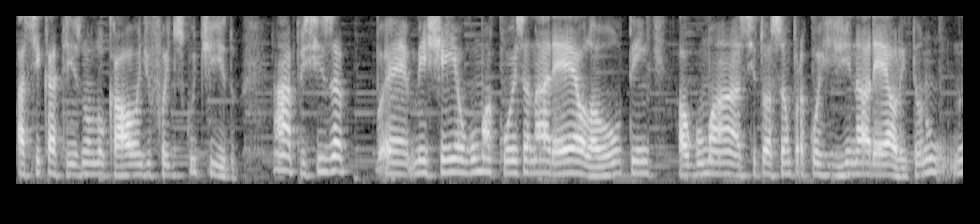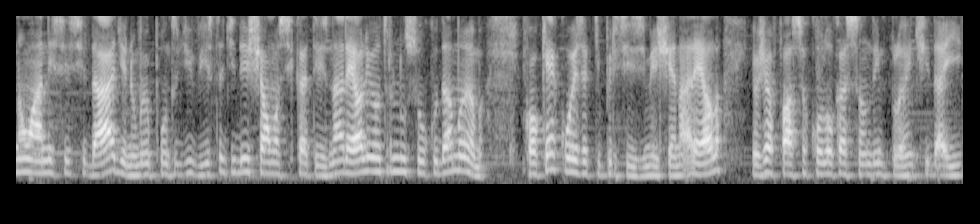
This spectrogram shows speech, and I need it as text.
a cicatriz no local onde foi discutido. Ah, precisa é, mexer em alguma coisa na areola ou tem alguma situação para corrigir na areola. Então não, não há necessidade, no meu ponto de vista, de deixar uma cicatriz na areola e outra no sulco da mama. Qualquer coisa que precise mexer na areola, eu já faço a colocação do implante e daí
